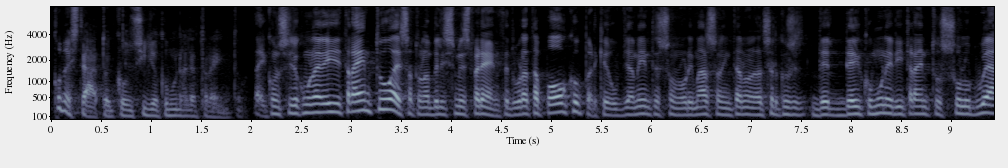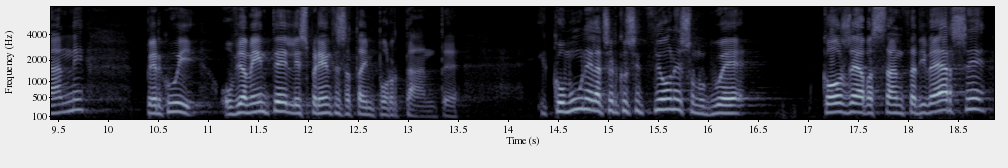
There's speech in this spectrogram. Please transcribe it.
Com'è stato il Consiglio Comunale a Trento? Beh, il Consiglio Comunale di Trento è stata una bellissima esperienza, è durata poco perché ovviamente sono rimasto all'interno del, del Comune di Trento solo due anni, per cui ovviamente l'esperienza è stata importante. Il Comune e la circoscrizione sono due cose abbastanza diverse,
